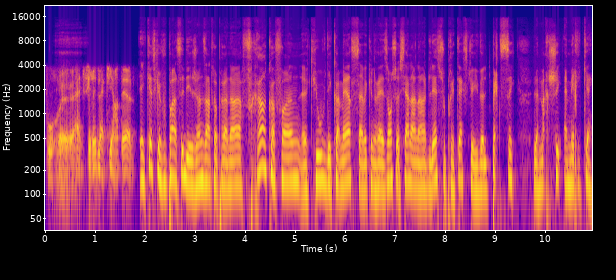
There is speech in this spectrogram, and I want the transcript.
pour euh, attirer de la clientèle. Et qu'est-ce que vous pensez des jeunes entrepreneurs francophones qui ouvrent des commerces avec une raison sociale en anglais sous prétexte qu'ils veulent percer le marché américain?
